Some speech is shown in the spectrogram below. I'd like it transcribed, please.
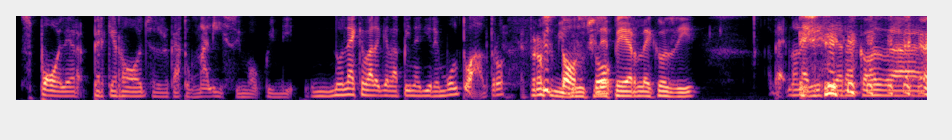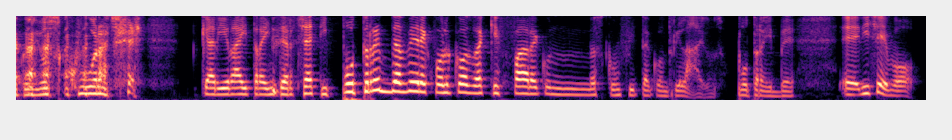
spoiler perché Rodgers ha giocato malissimo, quindi non è che valga la pena dire molto altro. Eh, però Piuttosto, se mi bruci le perle così... Beh, non è che sia una cosa così oscura, cioè carirai tra intercetti, potrebbe avere qualcosa a che fare con la sconfitta contro i Lions, potrebbe. Eh, dicevo,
